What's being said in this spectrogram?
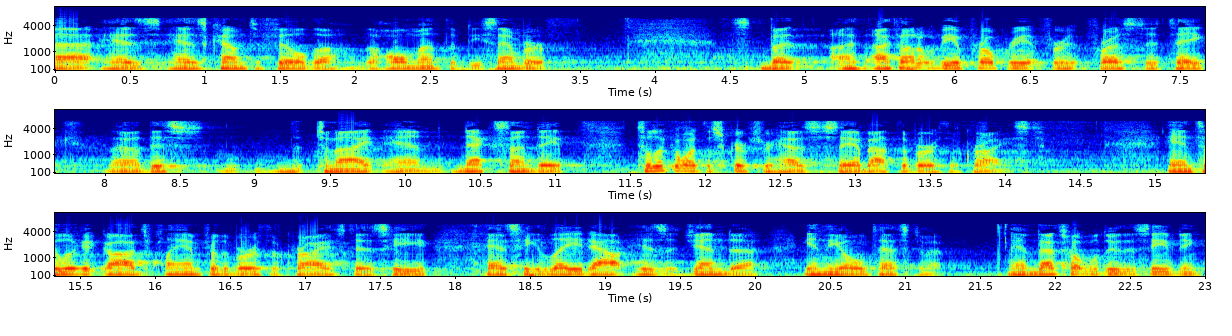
uh, has has come to fill the the whole month of December. But I, I thought it would be appropriate for for us to take uh, this tonight and next Sunday to look at what the Scripture has to say about the birth of Christ, and to look at God's plan for the birth of Christ as He as He laid out His agenda in the Old Testament. And that's what we'll do this evening.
